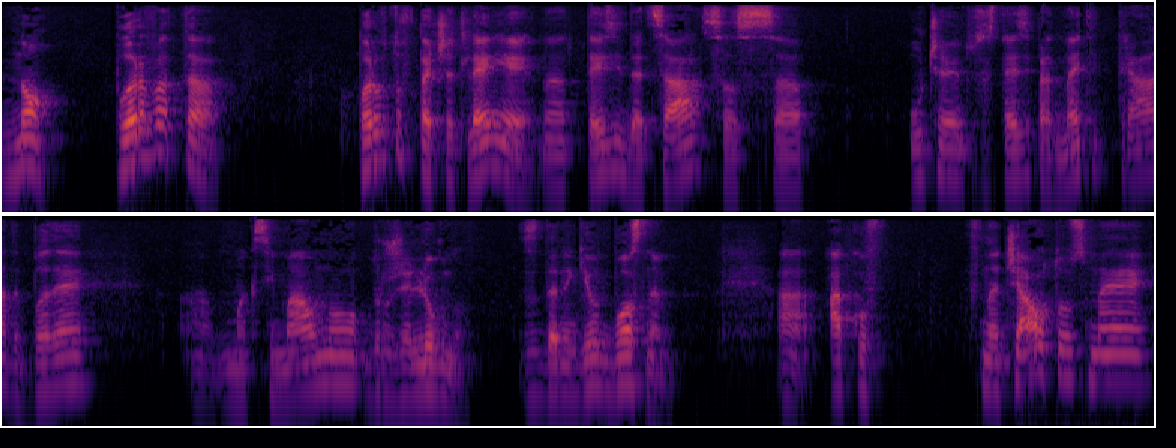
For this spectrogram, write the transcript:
Но първата, първото впечатление на тези деца с а, ученето с тези предмети трябва да бъде а, максимално дружелюбно, за да не ги отблъснем. А, ако в, в началото сме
